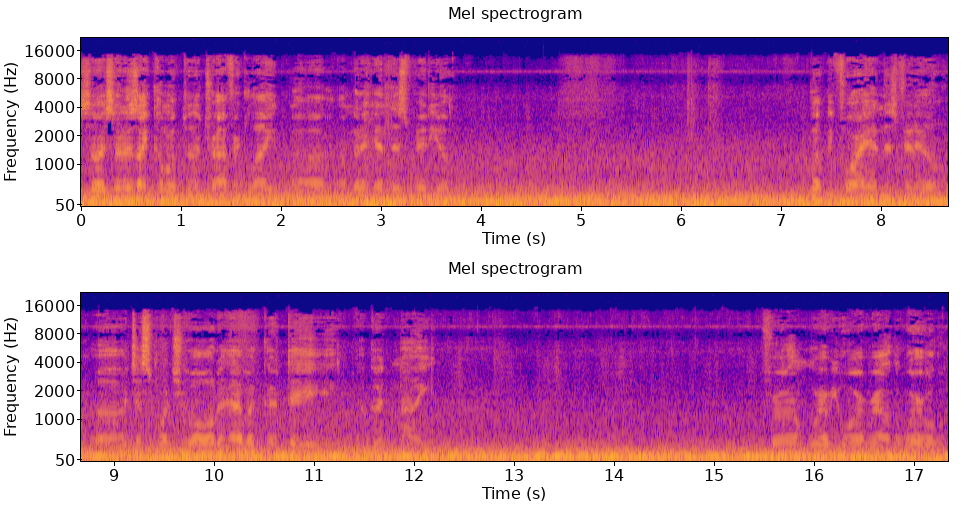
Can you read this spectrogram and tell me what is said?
So as soon as I come up to the traffic light, uh, I'm going to end this video. But before I end this video, uh, I just want you all to have a good day, a good night from wherever you are around the world.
